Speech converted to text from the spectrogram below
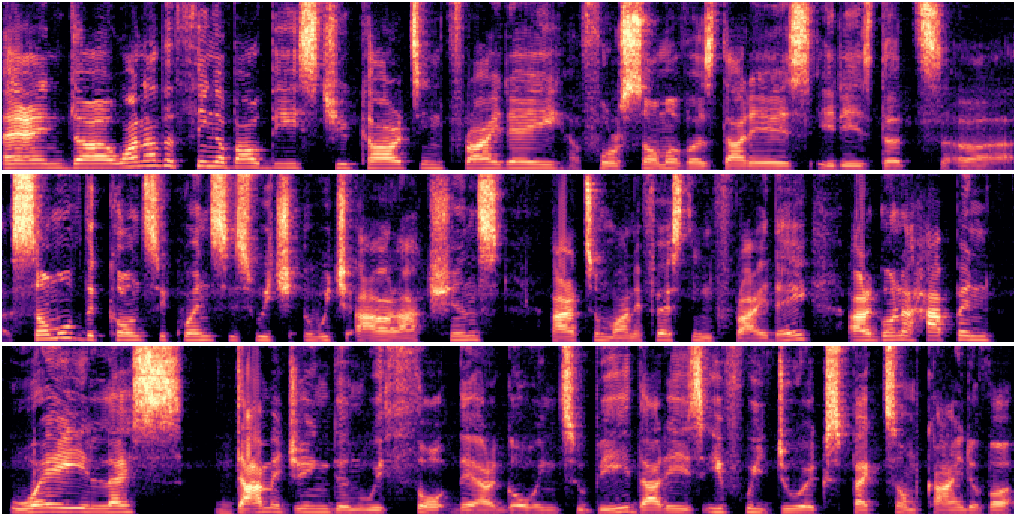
And uh, one other thing about these two cards in Friday, for some of us that is, it is that uh, some of the consequences which which our actions are to manifest in Friday are gonna happen way less damaging than we thought they are going to be. That is, if we do expect some kind of a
